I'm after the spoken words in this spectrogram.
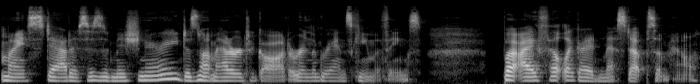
my status as a missionary does not matter to God or in the grand scheme of things. But I felt like I had messed up somehow.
